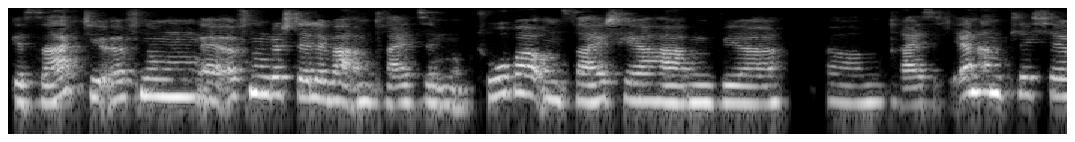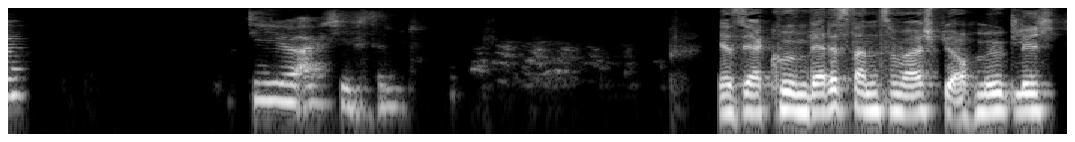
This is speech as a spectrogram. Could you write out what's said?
gesagt, die Öffnung, Eröffnung der Stelle war am 13. Oktober und seither haben wir ähm, 30 Ehrenamtliche, die aktiv sind. Ja, sehr cool. Und wäre das dann zum Beispiel auch möglich,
